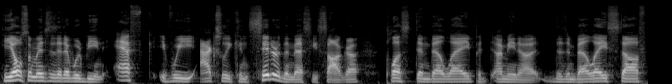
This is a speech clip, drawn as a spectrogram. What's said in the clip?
He also mentions that it would be an F if we actually consider the Messi saga plus Dembele, I mean uh, the Dembele stuff,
